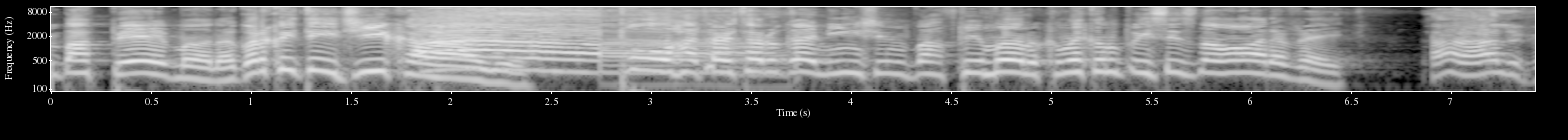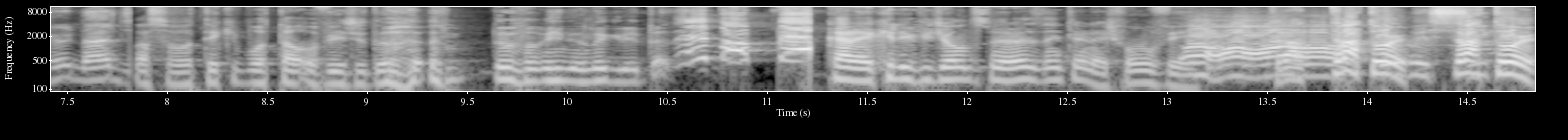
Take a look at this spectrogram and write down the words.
Mbappé, mano. Agora que eu entendi, caralho. Ah! Porra, tartaruga ninja Mbappé, mano. Como é que eu não pensei isso na hora, velho? Caralho, é verdade. Nossa, eu vou ter que botar o vídeo do, do menino gritando. Mbappé! Cara, aquele vídeo é um dos melhores da internet. Vamos ver. Trator, esse- trator,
